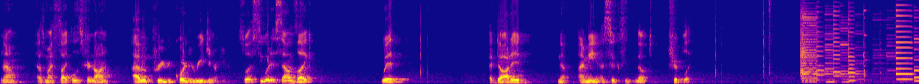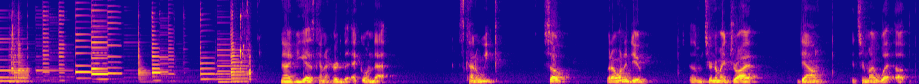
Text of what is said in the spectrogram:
Now, as my cycle is turned on, I have a pre-recorded region right here. So let's see what it sounds like with a dotted, no, I mean a 16th note triplet. Now, if you guys kind of heard the echo in that, it's kind of weak. So, what I want to do I'm turn my dry down and turn my wet up.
